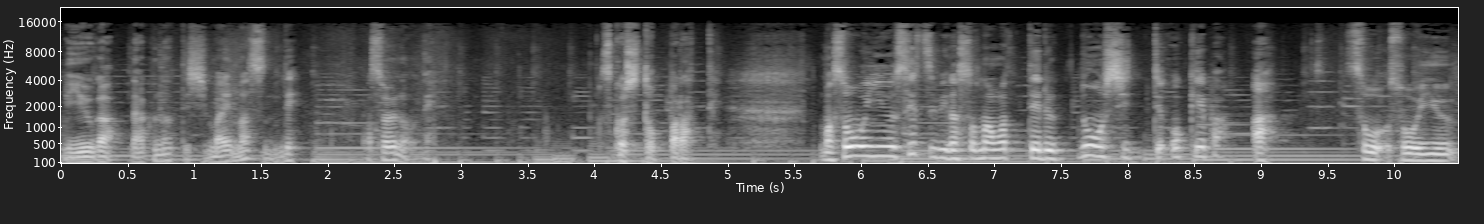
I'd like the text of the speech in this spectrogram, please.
理由がなくなってしまいますんで、まあ、そういうのをね少し取っ払ってまあ、そういう設備が備わってるのを知っておけばあそうそういう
